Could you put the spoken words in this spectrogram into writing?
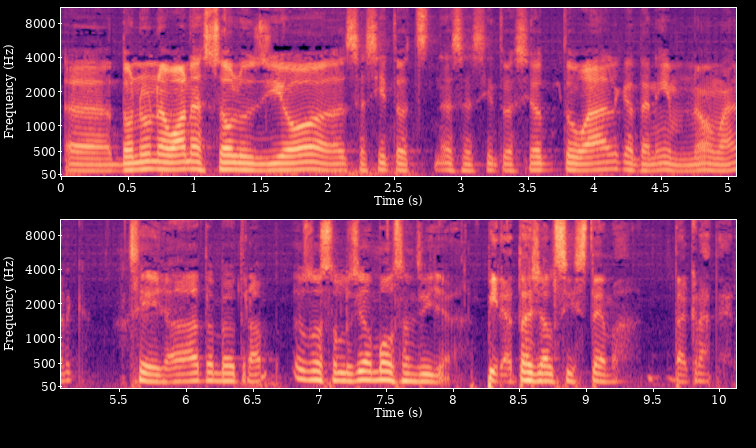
eh, dona una bona solució a la, situ a la situació actual que tenim, no, Marc? Sí, jo també ho trobo. És una solució molt senzilla. Pirateja el sistema de Crater.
